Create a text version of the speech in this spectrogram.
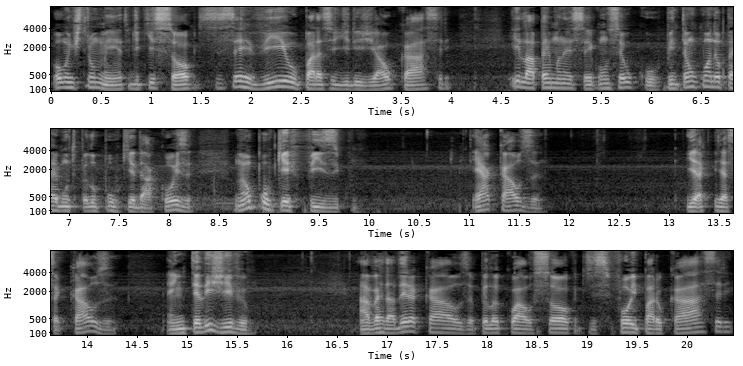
ou instrumento de que Sócrates serviu para se dirigir ao cárcere e lá permanecer com seu corpo. Então, quando eu pergunto pelo porquê da coisa, não é o porquê físico, é a causa. E, a, e essa causa é inteligível. A verdadeira causa pela qual Sócrates foi para o cárcere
